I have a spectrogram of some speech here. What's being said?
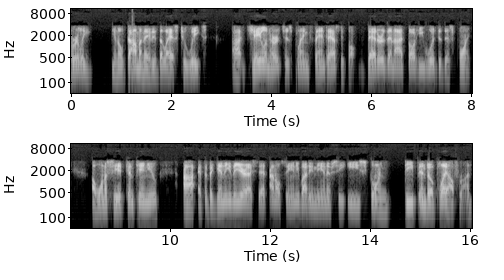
really you know dominated the last two weeks. Uh, Jalen Hurts is playing fantastic ball, better than I thought he would to this point. I want to see it continue. Uh, at the beginning of the year, I said I don't see anybody in the NFC East going deep into a playoff run.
